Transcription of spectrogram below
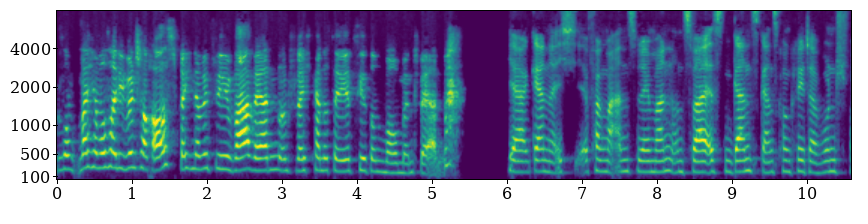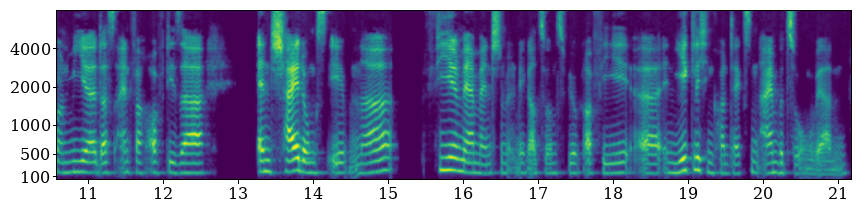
so manchmal muss man die Wünsche auch aussprechen, damit sie wahr werden und vielleicht kann das ja jetzt hier so ein Moment werden. Ja, gerne. Ich fange mal an, Suleiman. Und zwar ist ein ganz, ganz konkreter Wunsch von mir, dass einfach auf dieser Entscheidungsebene viel mehr Menschen mit Migrationsbiografie äh, in jeglichen Kontexten einbezogen werden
